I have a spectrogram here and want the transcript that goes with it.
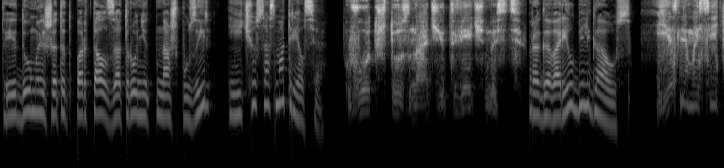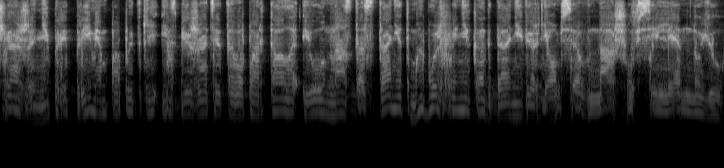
«Ты думаешь, этот портал затронет наш пузырь?» Эйчус осмотрелся. «Вот что значит вечность», — проговорил Бельгаус. «Если мы сейчас же не предпримем попытки избежать этого портала, и он нас достанет, мы больше никогда не вернемся в нашу Вселенную».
